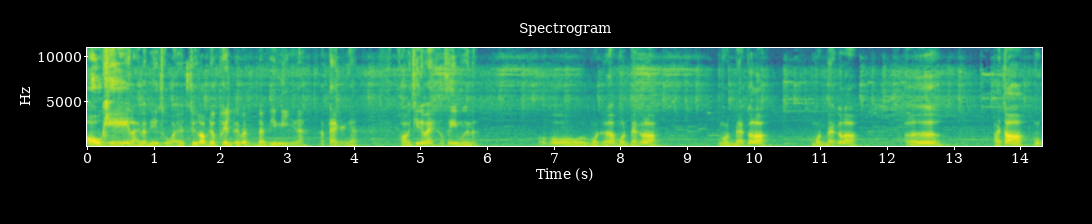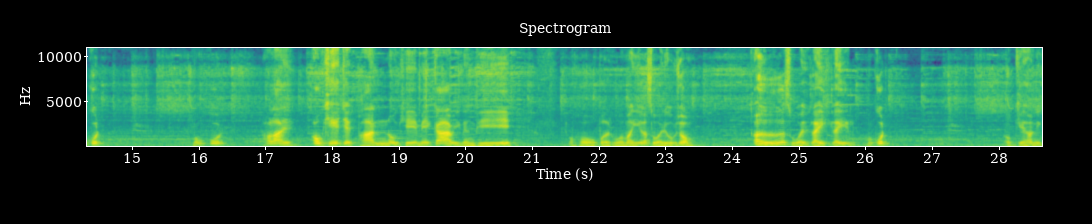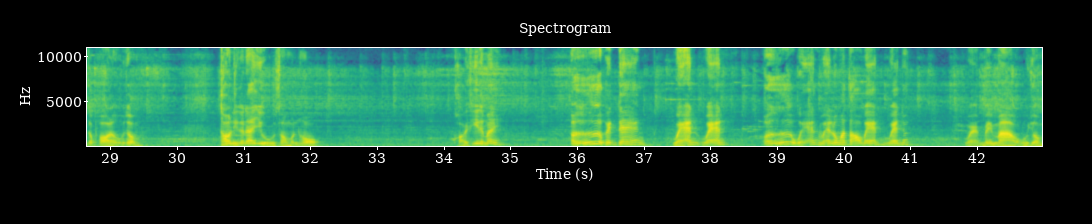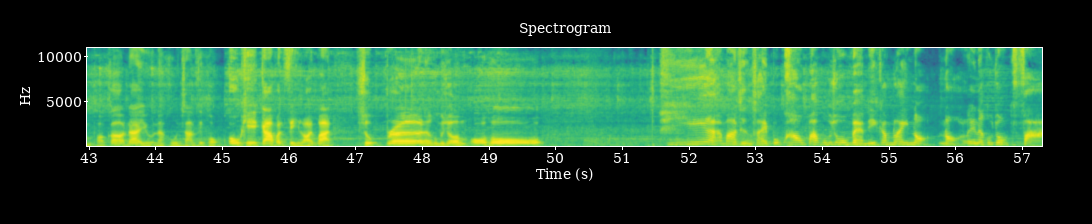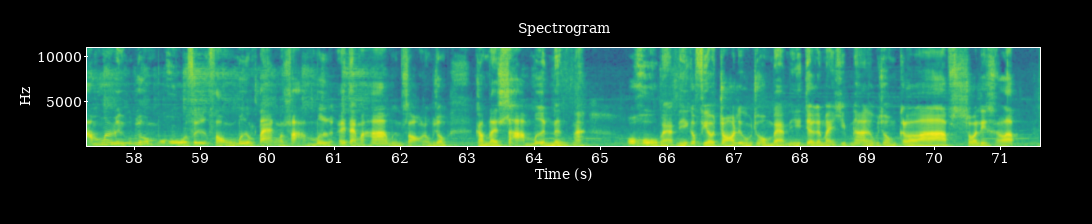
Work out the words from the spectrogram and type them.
โอเค ไหลแบบนี้สวย ซื้อรอบเดียวเพ่นเลยแบบแบบนี้หนีนะ ถ้าแตกอย่างเงี้ย ขออีกทีได้ไหมทั้งสี่หมื่นอะ โอ้โห หมดแล้วหมดแบ็กก็หรอ หมดแบ็กก็หรอ หมดแบ็กก็หรอ เออ ไปต่อ มงกุฎ มงกุฎ เท่าไหร่ โอเคเจ็ดพันโอเค เมกาอีกหนึ่งที โอ้โห เปิดหัวมาอย่างงี้ก็สวยดีคุณผู้ชม เออ สวยไหลไหลมงกุฎโอเค เท่านี้ก็พอแล้วคุณผู้ชม เท่านี้ก็ได้อยู่สองพันหกขออีกทีได้ไหม เออ เพชรแดง แหวน แหวน เออ แหวน แหวนลงมาต่อแหวน แหวนจ้ะแหวนไม่มาคุณผู้ชม พอก็ได้อยู่นะคูณ 36 โอเค 9,400 บาทซูเปอร์นะคุณผู้ชม โอ้โห เฮียมาถึงใส่ปุ๊บเข้าปั๊บคุณผู้ชมแบบนี้กำไรเหนาะเหนาะเลยนะคุณผู้ชมสามหมื่นคุณผู้ชมโอ้โหซื้อสองหมื่นแต่งมาสามหมื่นไอ้แต่งมาห้าหมื่นสองนะคุณผู้ชมกำไรสามหมื่นหนึ่งนะโอ้โห แบบนี้ก็เฟี้ยวจอร์ดเลยคุณผู้ชมแบบนี้เจอกันใหม่คลิปหน้านะคุณผู้ชมกราบสวัสดีครับ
